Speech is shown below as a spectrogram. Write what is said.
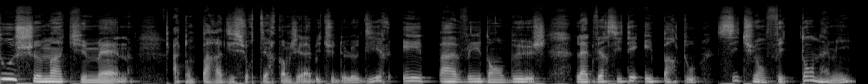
tout chemin qui mène à ton paradis sur terre, comme j'ai l'habitude de le dire, est pavé d'embûches. L'adversité est partout. Si tu en fais ton ami,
